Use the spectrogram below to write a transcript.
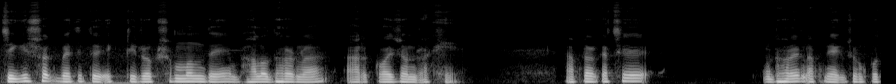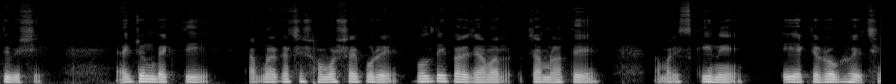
চিকিৎসক ব্যতীত একটি রোগ সম্বন্ধে ভালো ধারণা আর কয়জন রাখে? আপনার কাছে, ধরেন আপনি একজন প্রতিবেশী, একজন ব্যক্তি আপনার কাছে সমস্যায় পড়ে বলতেই পারে যে আমার চামড়াতে, আমার স্কিনে এই একটা রোগ হয়েছে।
